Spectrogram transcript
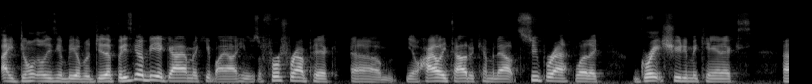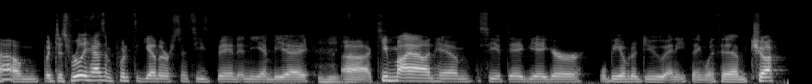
I don't know he's going to be able to do that, but he's going to be a guy I'm going to keep my eye on. He was a first round pick, um, you know, highly touted coming out, super athletic, great shooting mechanics, um, but just really hasn't put it together since he's been in the NBA. Mm-hmm. Uh, keep my eye on him to see if Dave Joerger will be able to do anything with him. Chuck,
